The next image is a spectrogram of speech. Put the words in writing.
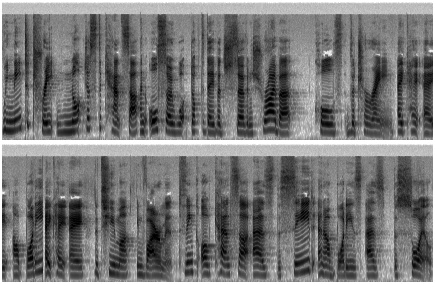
we need to treat not just the cancer and also what Dr. David Servan Schreiber calls the terrain, aka our body, aka the tumor environment. Think of cancer as the seed and our bodies as the soil.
